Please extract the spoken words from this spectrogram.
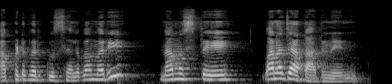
అప్పటి వరకు సెలవు మరి. నమస్తే. వనజాతాది నేను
